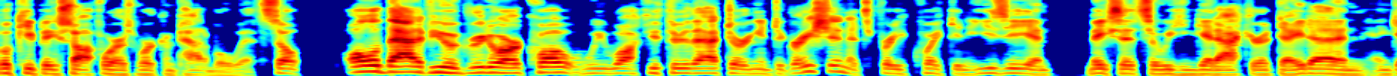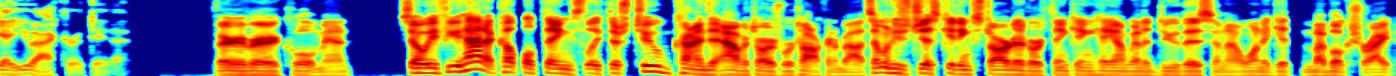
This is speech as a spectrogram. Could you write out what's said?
bookkeeping softwares we're compatible with. So all of that, if you agree to our quote, we walk you through that during integration. It's pretty quick and easy and makes it so we can get accurate data and, and get you accurate data. Very, very cool, man. So if you had a couple things, like there's two kinds of avatars we're talking about. Someone who's just getting started or thinking, hey, I'm going to do this and I want to get my books right.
